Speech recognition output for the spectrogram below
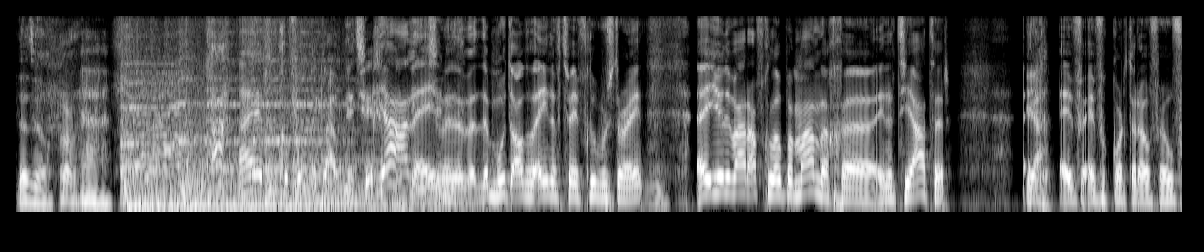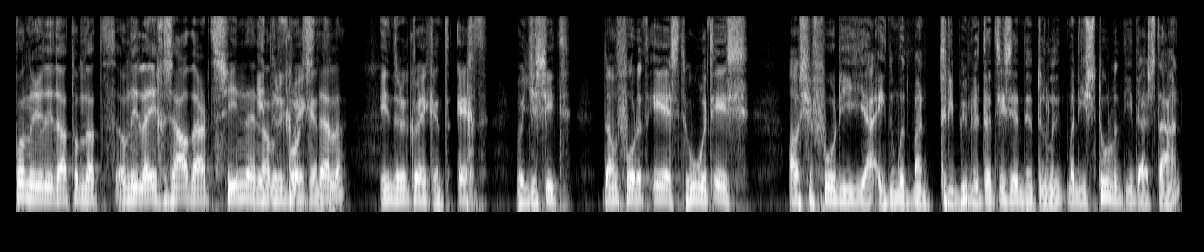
Dat wel. Ja. Hij heeft hem gevonden, ik wou het net zeggen. Ja, nee, er moeten altijd één of twee vloebers doorheen. Hey, jullie waren afgelopen maandag eh, in het theater. Ja. Even, even kort erover. Hoe vonden jullie dat om, dat om die lege zaal daar te zien en dan voor te stellen? Indrukwekkend, echt. Want je ziet dan voor het eerst hoe het is als je voor die, ja, ik noem het maar tribune, dat is het natuurlijk, maar die stoelen die daar staan,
